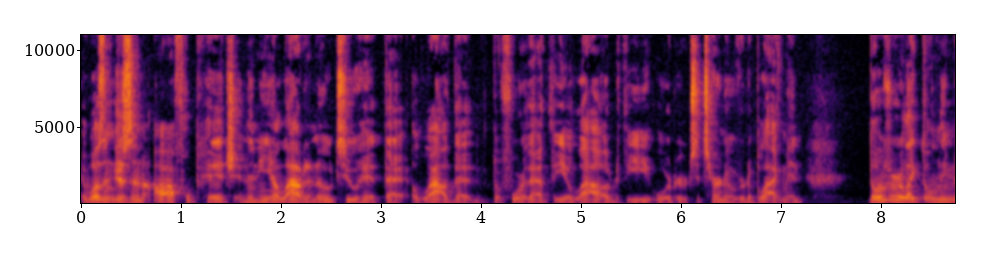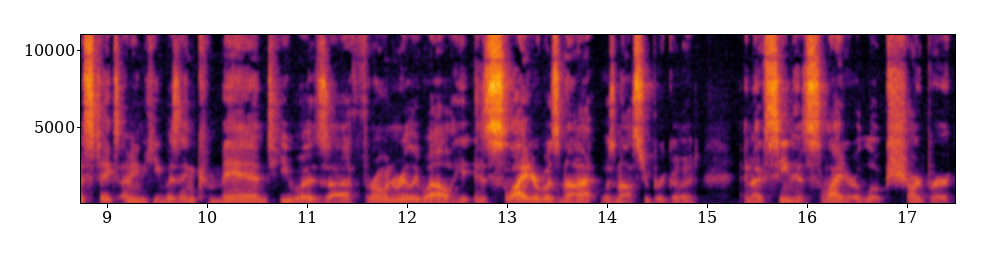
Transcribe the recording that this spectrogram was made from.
it wasn't just an awful pitch. And then he allowed an 0-2 hit that allowed that before that they allowed the order to turn over to Blackmon. Those were like the only mistakes. I mean, he was in command. He was uh, throwing really well. He, his slider was not was not super good, and I've seen his slider look sharper.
